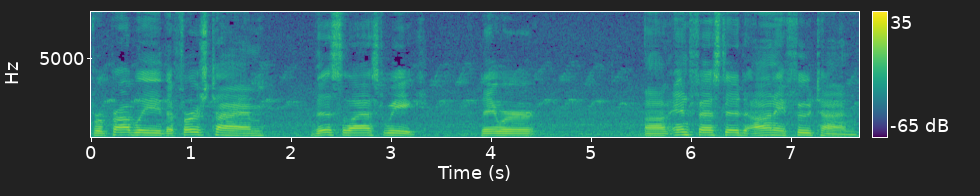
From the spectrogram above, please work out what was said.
for probably the first time this last week. They were um, infested on a futon.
